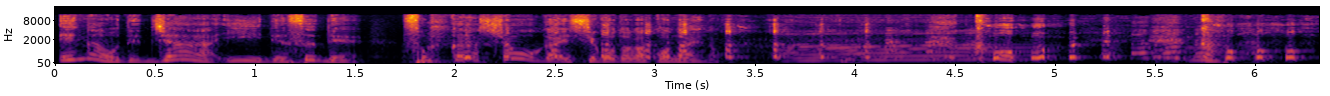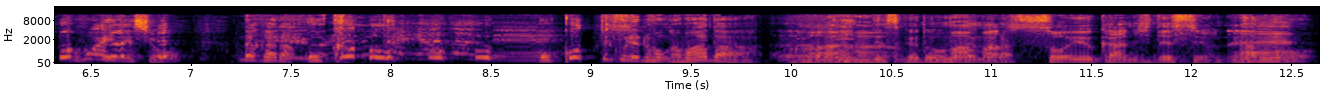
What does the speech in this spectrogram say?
笑顔で、じゃあいいですで、そっから生涯仕事が来ないの。怖いでしょ？だから怒って、怒ってくれる方がまだいいんですけど、まあまあ、そういう感じですよね。あの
